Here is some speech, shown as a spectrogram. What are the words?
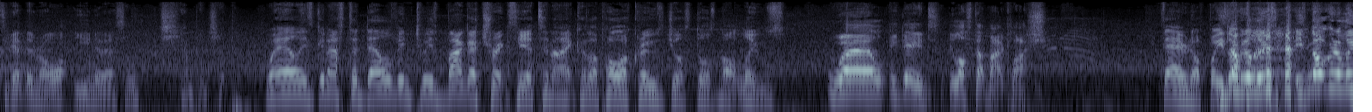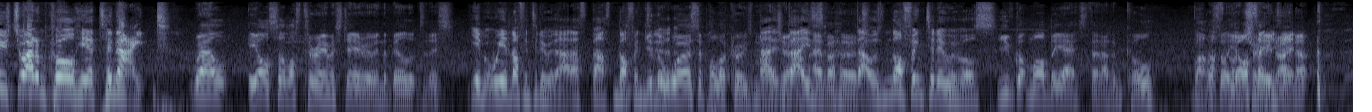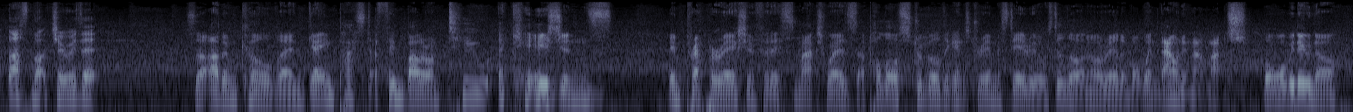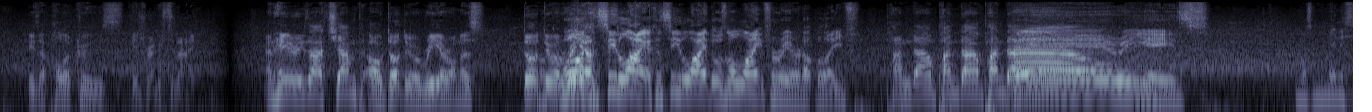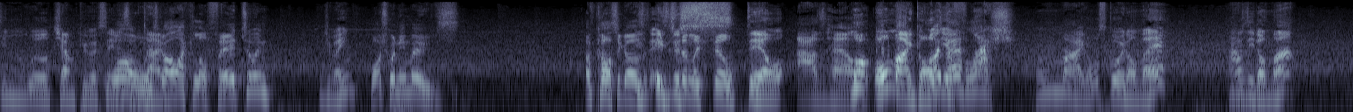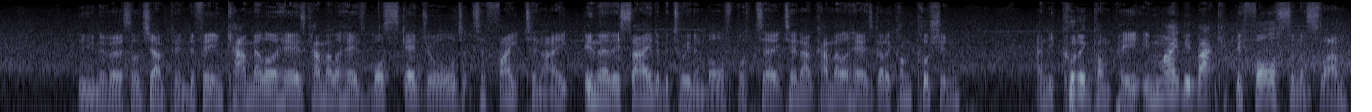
to get the Raw Universal Championship. Well, he's going to have to delve into his bag of tricks here tonight because Apollo Crews just does not lose. Well, he did. He lost that backlash. Fair enough, but he's not going to lose. He's not going to lose to Adam Cole here tonight. Well, he also lost to Rey Mysterio in the build up to this. Yeah, but we had nothing to do with that. That's that's nothing to do. You're do. the worst Apollo Crews that, manager that I've is- ever heard. That was nothing to do with us. You've got more BS than Adam Cole. Well, That's, that's, what you're true, saying right it? now. That's not true, is it? So Adam Cole then getting past Finn Balor on two occasions in preparation for this match, whereas Apollo struggled against Rey Mysterio. We still don't know really what went down in that match, but what we do know is Apollo Crews is ready tonight. And here is our champ. Oh, don't do a rear on us. Don't do a well, I can see the light. I can see light. There was no light for rear, I don't believe. Pan down, pan down, pan down. There he is. Most menacing world champion we've seen in Whoa, some he's time. got like a little fade to him. What do you mean? Watch when he moves. Of course, he goes He's, he's instantly just still. still as hell. Look, oh my god, Like yeah. a flash. oh my god, what's going on there? How's he done that? The Universal Champion defeating Carmelo Hayes. Carmelo Hayes was scheduled to fight tonight in the decider between them both, but uh, it turned out Carmelo Hayes got a concussion and he couldn't compete. He might be back before SummerSlam,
